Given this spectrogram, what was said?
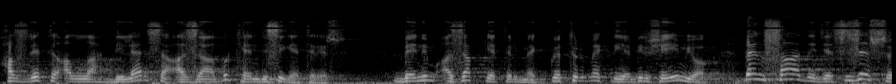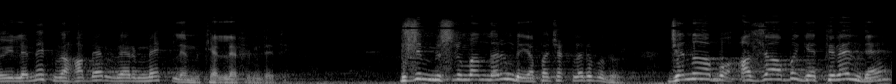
Hazreti Allah dilerse azabı kendisi getirir. Benim azap getirmek, götürmek diye bir şeyim yok. Ben sadece size söylemek ve haber vermekle mükellefim dedi. Bizim Müslümanların da yapacakları budur. Cenab-ı azabı getiren de,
